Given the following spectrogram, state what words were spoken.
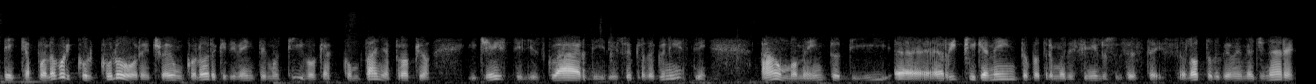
dei capolavori col colore, cioè un colore che diventa emotivo, che accompagna proprio i gesti, gli sguardi dei suoi protagonisti, ha un momento di eh, ripiegamento, potremmo definirlo, su se stesso. Lotto, dobbiamo immaginare,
